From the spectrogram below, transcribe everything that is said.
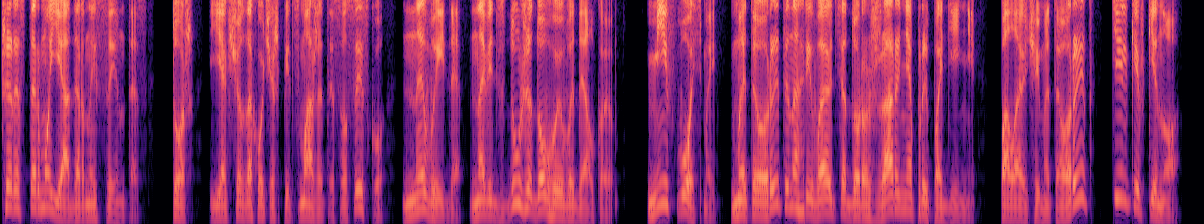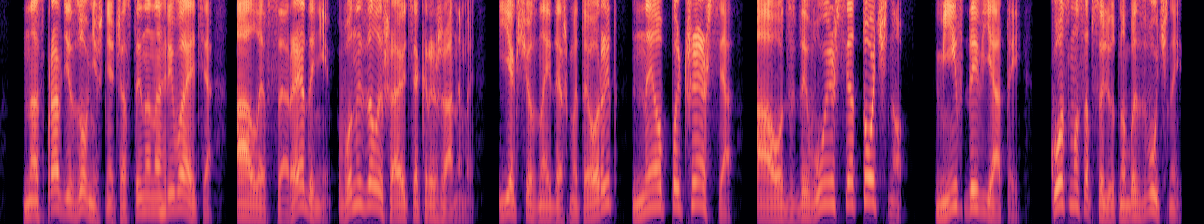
через термоядерний синтез. Тож, якщо захочеш підсмажити сосиску, не вийде, навіть з дуже довгою виделкою. Міф восьмий. Метеорити нагріваються до розжарення при падінні. Палаючий метеорит тільки в кіно. Насправді зовнішня частина нагрівається, але всередині вони залишаються крижаними. Якщо знайдеш метеорит, не обпечешся, а от здивуєшся точно. Міф дев'ятий. Космос абсолютно беззвучний.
